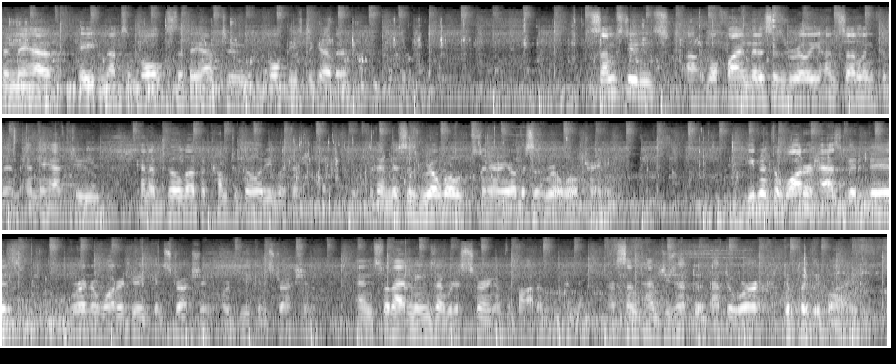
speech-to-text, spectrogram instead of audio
Then they have eight nuts and bolts that they have to bolt these together. Some students uh, will find that this is really unsettling for them and they have to kind of build up a comfortability with it. For them, this is real world scenario, this is real world training. Even if the water has good viz, we're underwater doing construction or deconstruction. And so that means that we're just stirring up the bottom. And uh, sometimes you just have to, have to work completely blind.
